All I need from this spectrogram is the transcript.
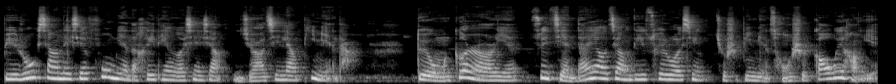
比如像那些负面的黑天鹅现象，你就要尽量避免它。对我们个人而言，最简单要降低脆弱性，就是避免从事高危行业；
